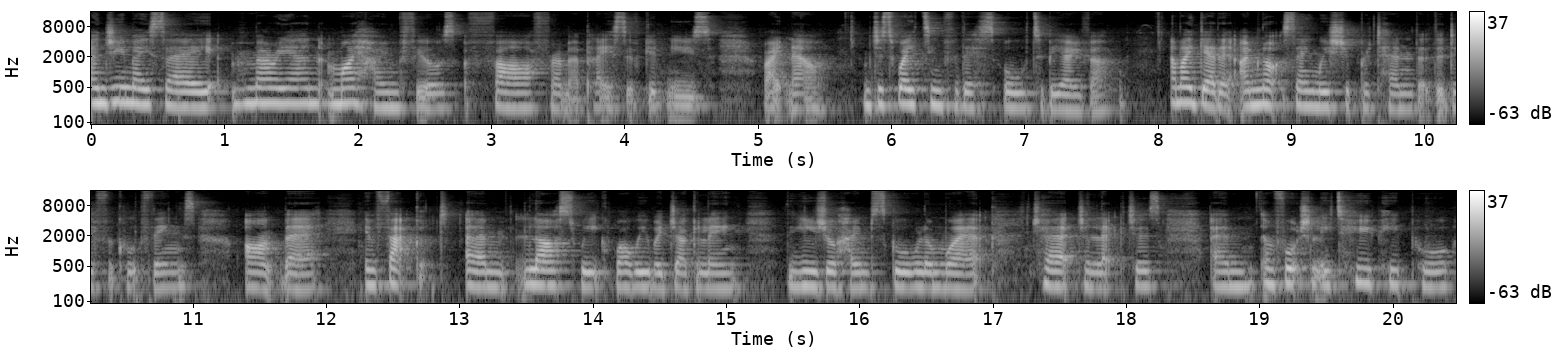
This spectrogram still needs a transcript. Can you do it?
And you may say, Marianne, my home feels far from a place of good news right now. I'm just waiting for this all to be over. And I get it, I'm not saying we should pretend that the difficult things aren't there. In fact, um, last week while we were juggling the usual homeschool and work, church and lectures, um, unfortunately, two people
